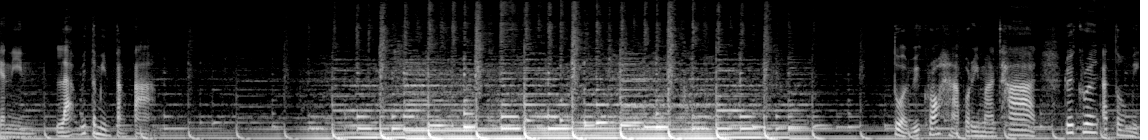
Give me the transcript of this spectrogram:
ยานิน และวิตามินต่าง ๆ วิเคราะห์หาปริมาณธาตุด้วยเครื่อง Atomic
